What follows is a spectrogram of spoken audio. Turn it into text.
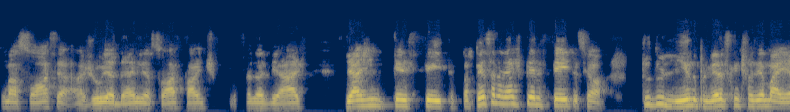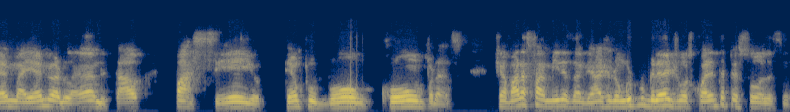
uma sócia, a e a Dani, a sócia, a gente fez a viagem. Viagem perfeita. Pensa na viagem perfeita, assim, ó. Tudo lindo. Primeira vez que a gente fazia Miami, Miami, Orlando e tal. Passeio, tempo bom, compras. Tinha várias famílias na viagem, era um grupo grande, umas 40 pessoas, assim.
